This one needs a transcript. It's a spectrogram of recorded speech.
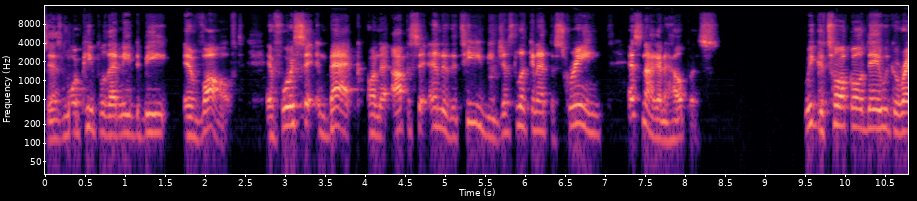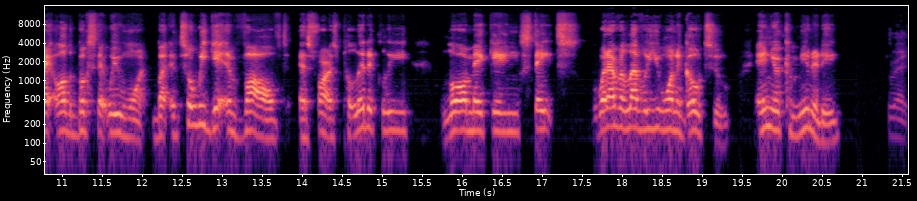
there's more people that need to be involved. If we're sitting back on the opposite end of the TV just looking at the screen, it's not going to help us. We could talk all day, we could write all the books that we want, but until we get involved as far as politically, lawmaking, states, whatever level you want to go to in your community, Right.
